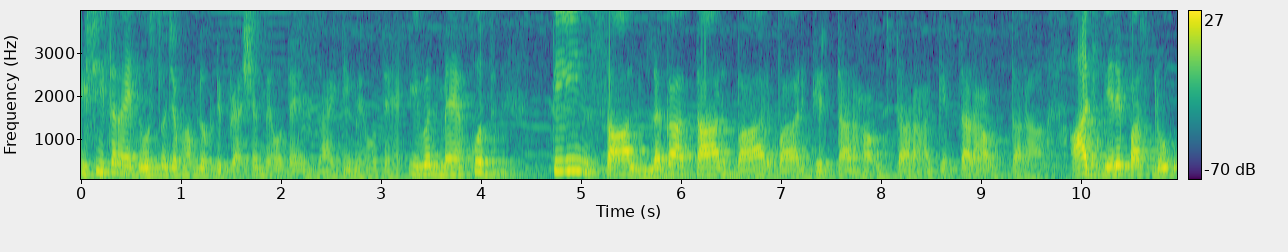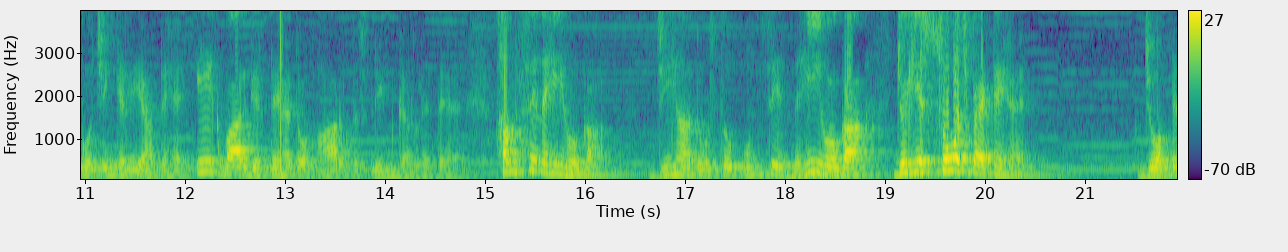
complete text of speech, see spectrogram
इसी तरह ही दोस्तों, जब हम लोग डिप्रेशन में होते हैं एंजाइटी में होते हैं इवन मैं खुद तीन साल लगातार बार बार गिरता रहा, उठता रहा, गिरता रहा, उठता रहा। आज मेरे पास लोग कोचिंग के लिए आते हैं। एक बार गिरते हैं तो हार तस्लीम कर लेते हैं। हमसे नहीं होगा। जी हाँ दोस्तों, उनसे नहीं होगा जो ये सोच बैठे हैं, जो अपने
